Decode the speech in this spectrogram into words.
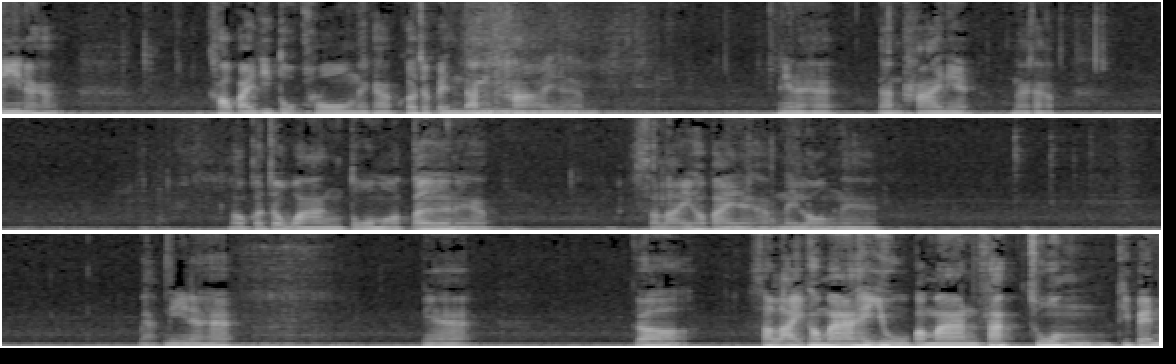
นี้นะครับ เข้าไปที่ตัวโครงนะครับ ก็จะเป็นด้านท้ายนะครับ เนี่ยนะฮะด้านท้ายเนี่ยนะครับ เราก็จะวางตัวมอเตอร์นะครับ สไลด์เข้าไปนะครับในร่องนะฮะแบบนี้นะฮะเนี่ยฮะก็สไลด์เข้ามาให้อยู่ประมาณสักช่วงที่เป็น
